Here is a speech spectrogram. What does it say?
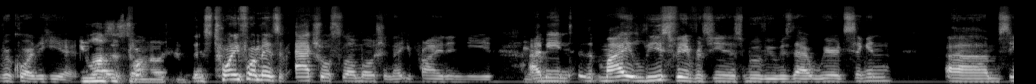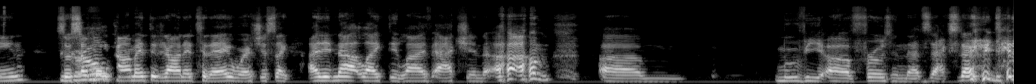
recorded here He loves the slow motion. There's 24 minutes of actual slow motion that you probably didn't need. Yeah. I mean, my least favorite scene in this movie was that weird singing um, scene. So someone commented on it today where it's just like, I did not like the live action um, um, movie of Frozen that Zack Snyder did.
